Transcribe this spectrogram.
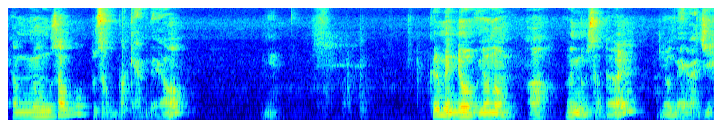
형용사구, 부사구밖에 안 돼요. 예. 그러면 요 요놈 아 의문사들 요 네 가지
